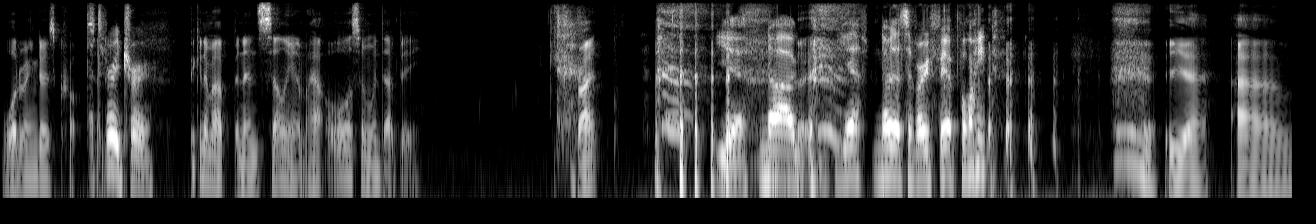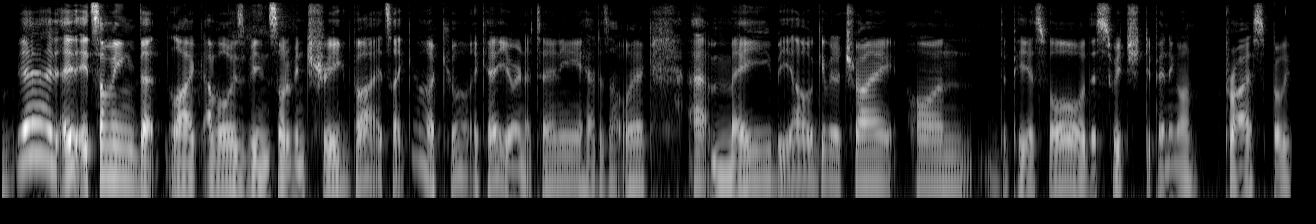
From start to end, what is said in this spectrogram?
watering those crops. That's very true. picking them up and then selling them. How awesome would that be? Right? Yeah. No, yeah. No, that's a very fair point. Yeah. Um, yeah, it, it's something that like I've always been sort of intrigued by. It's like, oh, cool. Okay, you're an attorney. How does that work? Uh, maybe I'll give it a try on the PS4 or the Switch, depending on price. Probably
